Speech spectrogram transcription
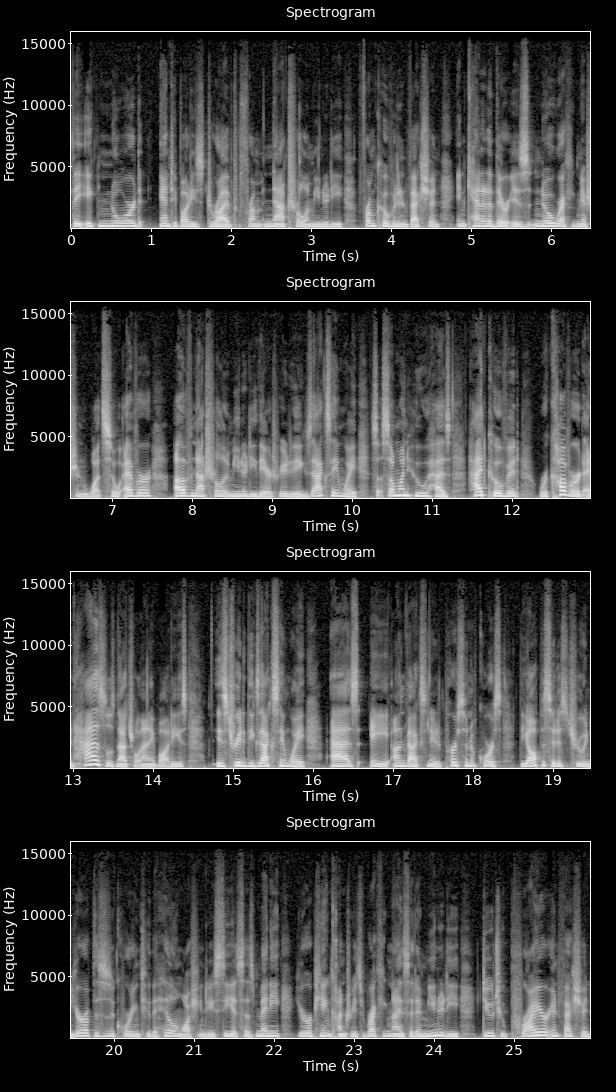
they ignored antibodies derived from natural immunity from COVID infection. In Canada, there is no recognition whatsoever of natural immunity. They are treated the exact same way. So, someone who has had COVID, recovered, and has those natural antibodies is treated the exact same way as a unvaccinated person. Of course, the opposite is true in Europe. This is according to The Hill in Washington, D.C. It says many European countries recognize that immunity due to prior infection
